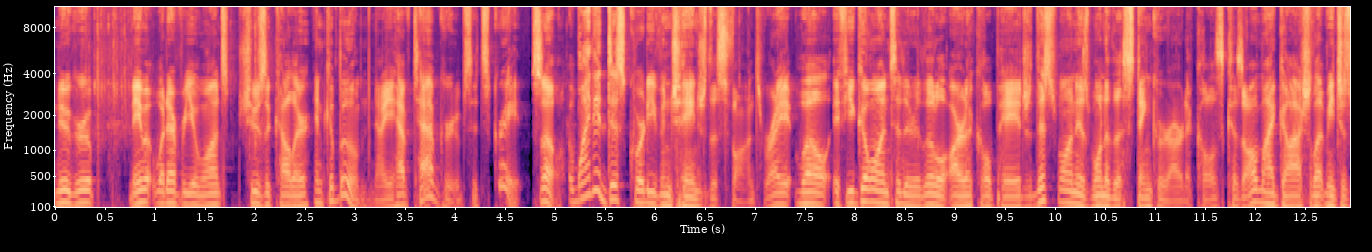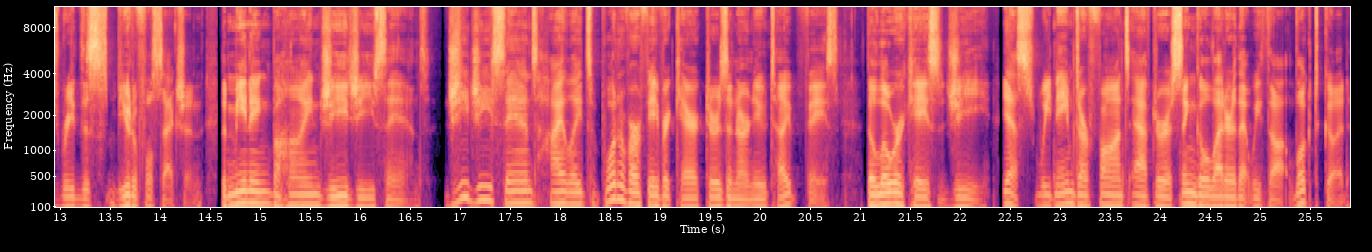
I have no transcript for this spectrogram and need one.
new group, name it whatever you want, choose a color, and kaboom, now you have tab groups. It's great. So, why did Discord even change this font, right? Well, if you go onto their little article page, this one is one of the stinker articles because, oh my gosh, let me just read this beautiful section. The meaning behind GG Sans. GG Sans highlights one of our favorite characters in our new typeface, the lowercase g. Yes, we named our font after a single letter that we thought looked good.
